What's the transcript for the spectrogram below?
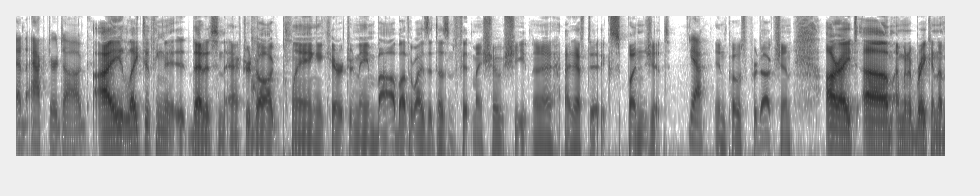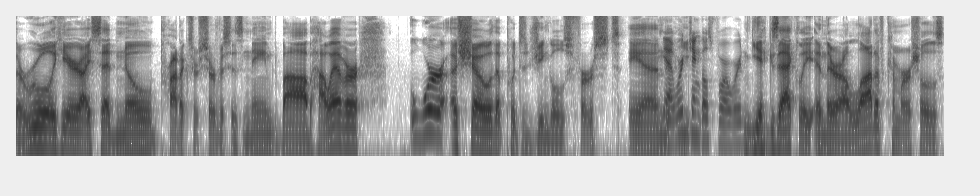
an actor dog? I like to think that, it, that it's an actor dog playing a character named Bob. Otherwise, it doesn't fit my show sheet, and I, I'd have to expunge it. Yeah. In post production. All right, um, I'm going to break another rule here. I said no products or services named Bob. However, we're a show that puts jingles first, and Yeah, we're y- jingles forward. Yeah, exactly. And there are a lot of commercials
